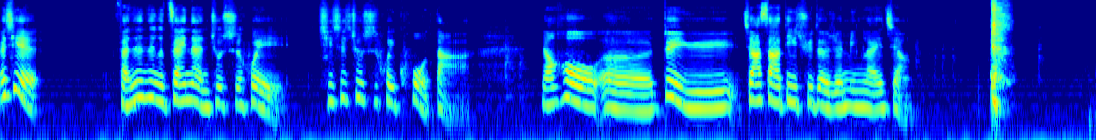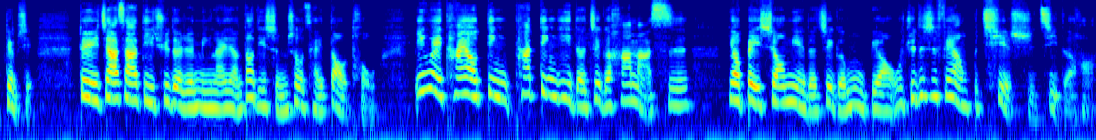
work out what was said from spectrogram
而且反正那个灾难就是会，其实就是会扩大。然后呃，对于加萨地区的人民来讲，对不起。对于加沙地区的人民来讲，到底什么时候才到头？因为他要定他定义的这个哈马斯要被消灭的这个目标，我觉得是非常不切实际的哈。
